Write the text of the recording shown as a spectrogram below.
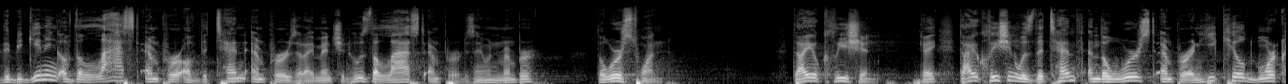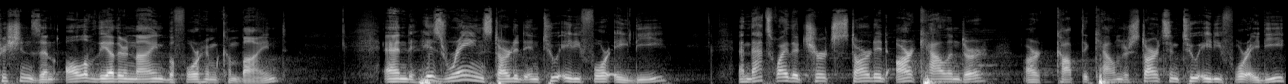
the beginning of the last emperor of the 10 emperors that I mentioned, who's the last emperor? Does anyone remember? The worst one. Diocletian. Okay? Diocletian was the 10th and the worst emperor, and he killed more Christians than all of the other nine before him combined. And his reign started in 284 AD. And that's why the church started our calendar, our Coptic calendar starts in 284 AD,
